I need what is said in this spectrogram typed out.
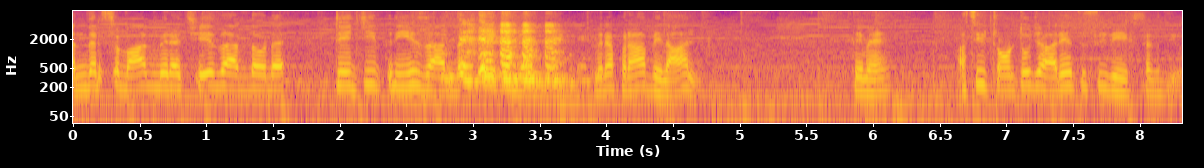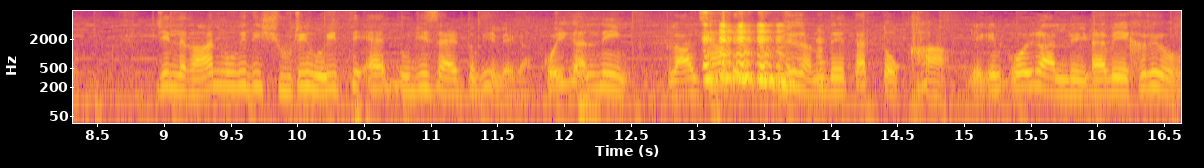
ਅੰਦਰ ਸਮਾਨ ਮੇਰਾ 6000 ਦਾ ਹੋਣਾ ਟੇਚੀ 3000 ਦਾ ਮੇਰਾ ਭਰਾ ਬਿਲਾਲ ਤੇ ਮੈਂ ਅਸੀਂ ਟੋਰਾਂਟੋ ਜਾ ਰਹੇ ਹਾਂ ਤੁਸੀਂ ਦੇਖ ਸਕਦੇ ਹੋ ਜੀ ਲਗਾਨ ਮੂਵੀ ਦੀ ਸ਼ੂਟਿੰਗ ਹੋਈ ਤੇ ਇਹ ਦੂਜੀ ਸਾਈਡ ਤੋਂ ਖੇਲੇਗਾ ਕੋਈ ਗੱਲ ਨਹੀਂ ਫਿਲਹਾਲ ਸਾਹਿਬ ਤੁਸੀਂ ਸਾਨੂੰ ਦੇਤਾ ਧੋਖਾ ਲੇਕਿਨ ਕੋਈ ਗੱਲ ਨਹੀਂ ਇਹ ਵੇਖ ਰਹੇ ਹੋ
